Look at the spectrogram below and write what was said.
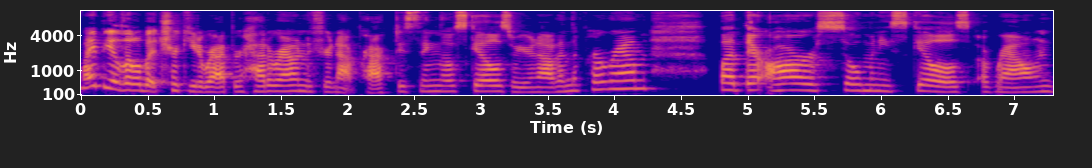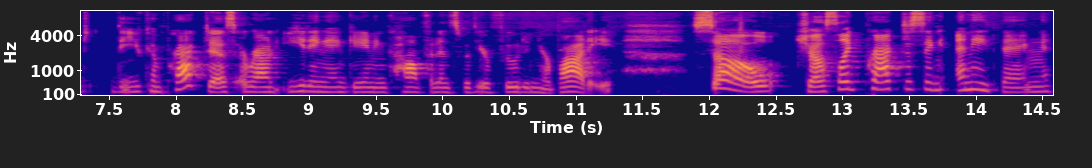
might be a little bit tricky to wrap your head around if you're not practicing those skills or you're not in the program. But there are so many skills around that you can practice around eating and gaining confidence with your food and your body. So, just like practicing anything,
